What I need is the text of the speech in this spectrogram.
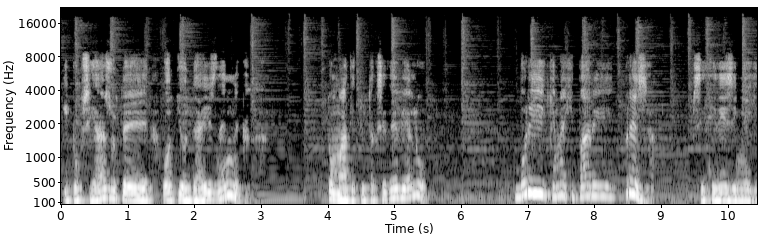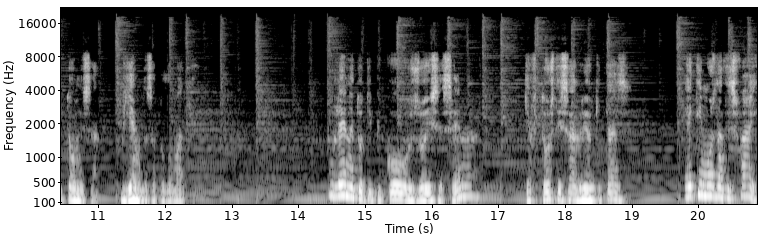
Υποψιάζονται ότι ο Νταΐς δεν είναι καλά. Το μάτι του ταξιδεύει αλλού. Μπορεί και να έχει πάρει πρέζα, ψιθυρίζει μια γειτόνισσα βγαίνοντας από το δωμάτιο. Του λένε το τυπικό ζωή σε σένα και αυτός της αγριοκοιτάζει, έτοιμος να τις φάει.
